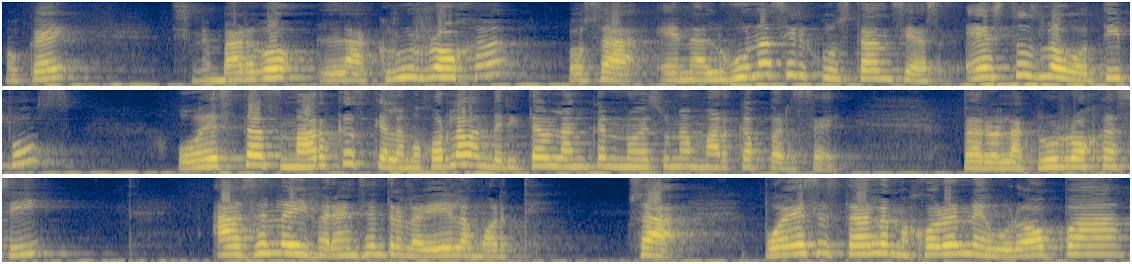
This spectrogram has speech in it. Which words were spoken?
¿Ok? Sin embargo, la Cruz Roja, o sea, en algunas circunstancias, estos logotipos o estas marcas, que a lo mejor la banderita blanca no es una marca per se, pero la Cruz Roja sí, hacen la diferencia entre la vida y la muerte. O sea, puedes estar a lo mejor en Europa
